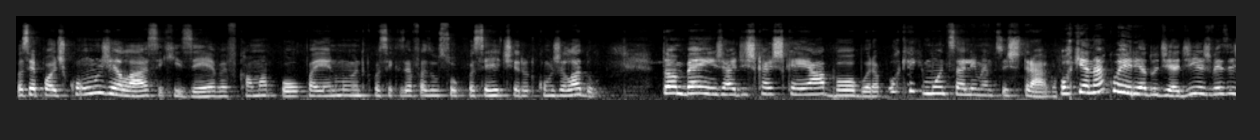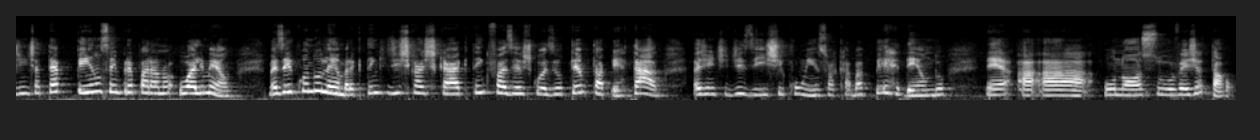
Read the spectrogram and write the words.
Você pode congelar se quiser, vai ficar uma polpa. E aí no momento que você quiser fazer o suco, você retira do congelador. Também já descasquei a abóbora. Por que, que muitos alimentos estragam? Porque na correria do dia a dia, às vezes a gente até pensa em preparar o alimento. Mas aí quando lembra que tem que descascar, que tem que fazer as coisas e o tempo está apertado, a gente desiste e com isso acaba perdendo né, a, a, o nosso vegetal.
